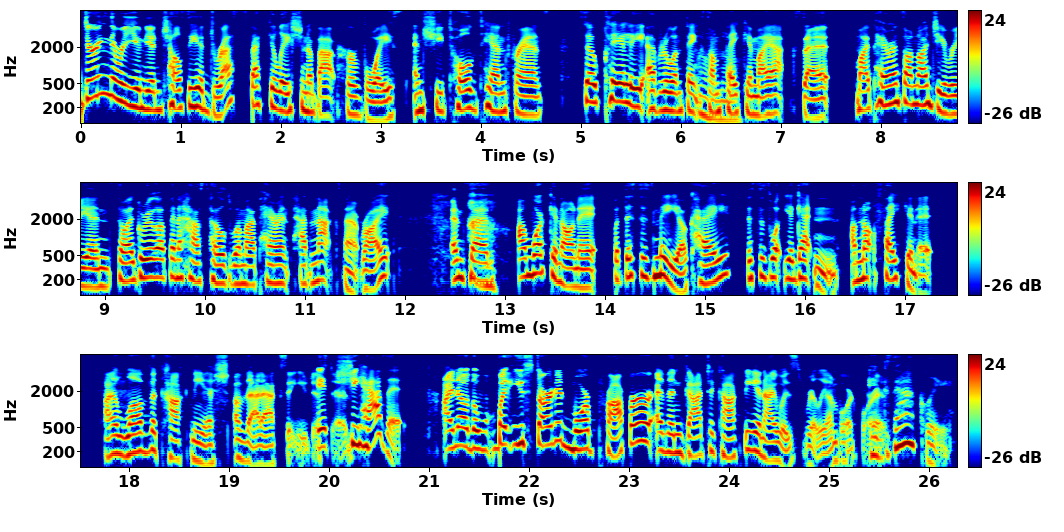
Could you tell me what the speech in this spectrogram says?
during the reunion, Chelsea addressed speculation about her voice and she told Tan France, So clearly everyone thinks Oh, I'm no. faking my accent. My parents are Nigerian, so I grew up in a household where my parents had an accent, right? And said, I'm working on it, but this is me, okay? This is what you're getting. I'm not faking it. I love the cockneyish of that accent you just It did. she has it. I know the but you started more proper and then got to cockney and I was really on board for it. Exactly.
